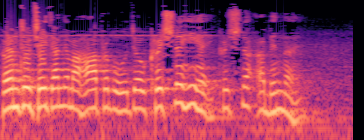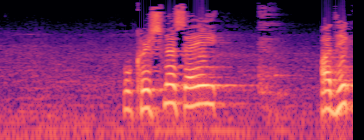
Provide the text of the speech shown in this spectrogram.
परंतु चैतन्य महाप्रभु जो कृष्ण ही है कृष्ण अभिन्न है वो कृष्ण से अधिक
